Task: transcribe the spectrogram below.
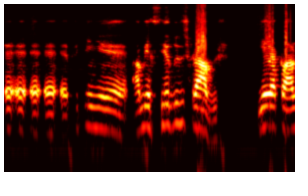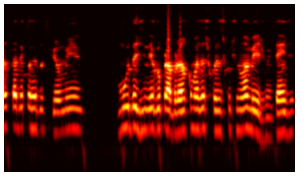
é, é, é, é, é fiquem é, à mercê dos escravos. E aí é claro que ao decorrer do filme muda de negro para branco, mas as coisas continuam a mesma, entende?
